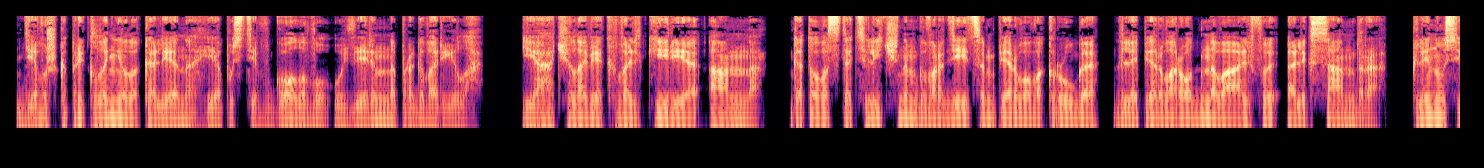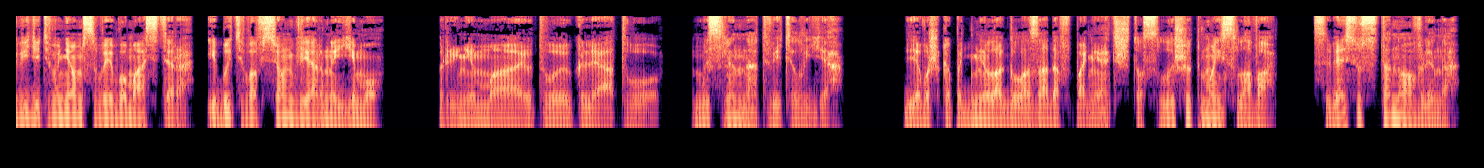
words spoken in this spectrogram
Девушка преклонила колено и, опустив голову, уверенно проговорила. «Я человек-валькирия Анна, готова стать личным гвардейцем первого круга для первородного Альфы Александра. Клянусь видеть в нем своего мастера и быть во всем верной ему». «Принимаю твою клятву», — мысленно ответил я. Девушка подняла глаза, дав понять, что слышит мои слова. Связь установлена.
